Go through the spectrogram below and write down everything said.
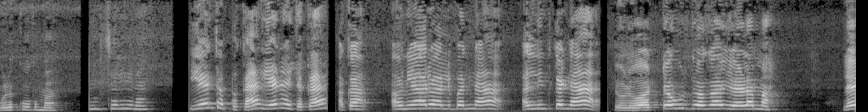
ಒಳಕ್ಕೆ ಹೋಗಮ್ಮ. ಸರಿ ಸರಿನಾ ಏನು ತಪ್ಪಕ್ಕ? ಏನಾಯ್ತಕ್ಕ? ಅಕ್ಕ ಅವ್ನು ಯಾರು ಅಲ್ಲಿ ಬಂದ? ಅಲ್ಲಿ ನಿಂತ್ಕಣ್ಣ ಇವಳು ಹೊಟ್ಟೆ ಉರ್ದೋಗ ಹೇಳಮ್ಮ. ಲೇ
